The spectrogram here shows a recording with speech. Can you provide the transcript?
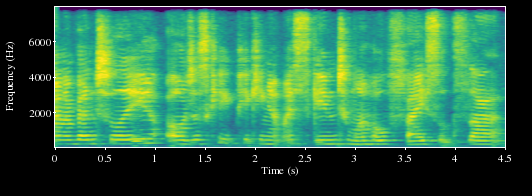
And eventually I'll just keep picking at my skin till my whole face looks that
